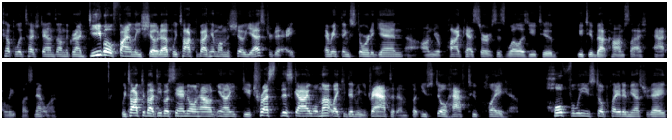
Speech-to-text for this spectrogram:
couple of touchdowns on the ground. Deebo finally showed up. We talked about him on the show yesterday. Everything's stored again uh, on your podcast service as well as YouTube, youtube.com slash at Elite Plus Network. We talked about Deebo Samuel and how, you know, do you trust this guy? Well, not like you did when you drafted him, but you still have to play him. Hopefully, you still played him yesterday.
